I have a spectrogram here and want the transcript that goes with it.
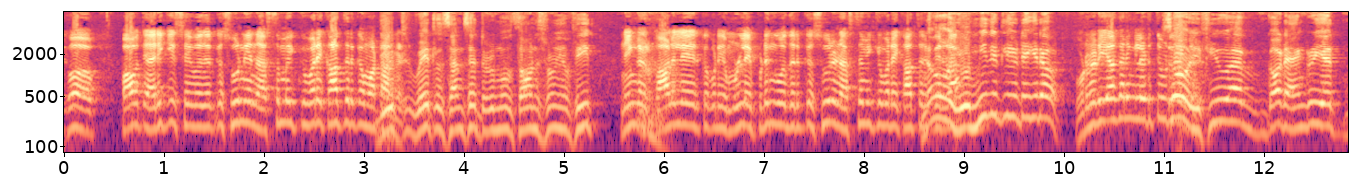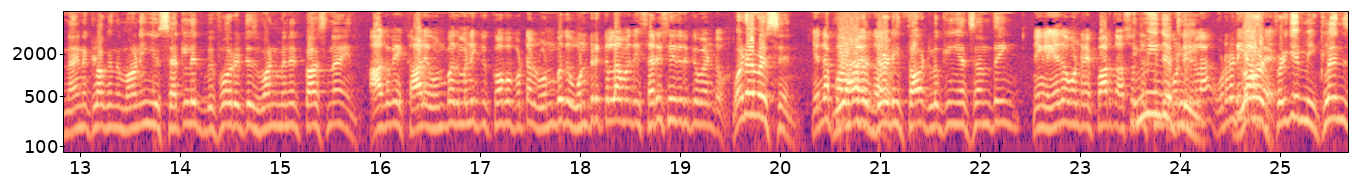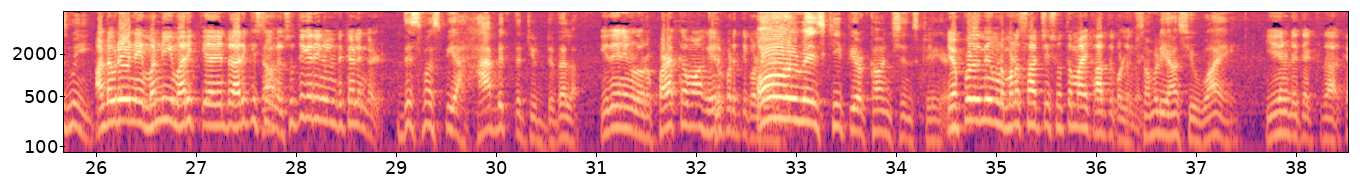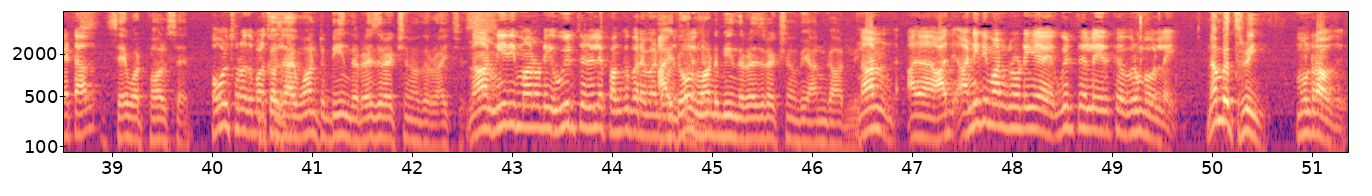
பாவத்தை அறிக்கை செய்வதற்கு சூரியன் அஸ்தமிக்கும் வரை காத்திருக்க மாட்டார்கள் wait till sunset to remove thorns from your feet? நீங்கள் காலையிலே இருக்கக்கூடிய முள்ளை பிடுங்குவதற்கு சூரியன் அஸ்தமிக்கும் வரை காத்திருப்பீர்களா you immediately you take it out. உடனடியாக நீங்கள் எடுத்து So, விடுவீர்கள் if you have got angry at 9 o'clock in the morning, you settle it before it is 1 minute past 9. ஆகவே காலை ஒன்பது மணிக்கு கோபப்பட்டால் ஒன்பது ஒன்றுக்கெல்லாம் அதை சரி செய்திருக்க வேண்டும் Whatever sin. என்ன You have a dirty thought looking at something, நீங்கள் ஏதோ ஒன்றை பார்த்து அசுத்தம் immediately, கொண்டீர்களா உடனடியாக Lord, forgive me, cleanse me. ஆண்டவரே என்னை மன்னியும் அறிக்கை என்று அறிக்கை செய்யுங்கள் சுத்திகரிங்கள் என்று கேளுங்கள் This must be a habit that you develop. இதை நீங்கள் ஒரு பழக்கமாக ஏற்படுத்திக் கொள்ளுங்கள் Always keep your conscience clear. எப்பொழுதுமே உங்கள் மனசாட்சியை சுத்தமாய் காத்துக் கொள்ளுங்கள் Somebody asks you why, ஏன் என்று கேட்கிறா- கேட்டால் say what Paul said. Pavul சொன்னது போல Because I want to be in the resurrection of the righteous. நான் நீதிமானுடைய உயிர்த்தெழுதலே பங்கு பெற வேண்டும் I don't want to be in the resurrection of the ungodly. நான் அநீதிமான்களுடைய உயிர்த்தெழுதலே இருக்க விரும்பவில்லை Number three, மூன்றாவது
